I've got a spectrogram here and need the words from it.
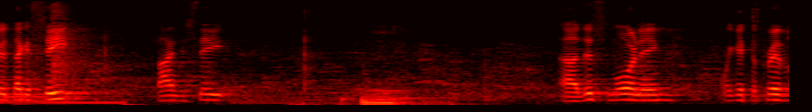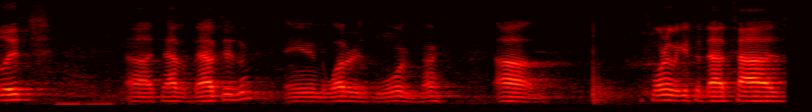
Good. Take a seat. Find your seat. Uh, this morning, we get the privilege uh, to have a baptism, and the water is warm. Nice. Um, this morning, we get to baptize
